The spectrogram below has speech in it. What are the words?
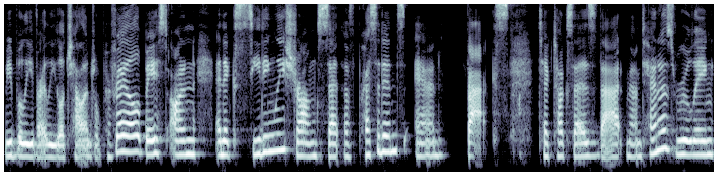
We believe our legal challenge will prevail based on an exceedingly strong set of precedents and facts. TikTok says that Montana's ruling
